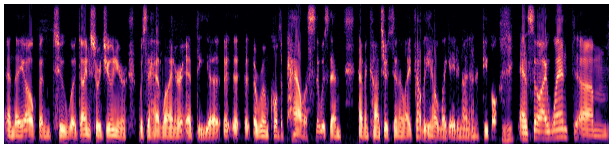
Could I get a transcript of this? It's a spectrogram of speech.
And they opened to uh, Dinosaur Jr. was the headliner at the uh, a, a, room called the Palace that was then having concerts in LA. It probably held like eight or nine hundred people. Mm-hmm. And so I went um,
